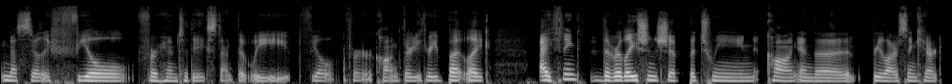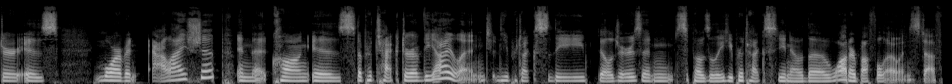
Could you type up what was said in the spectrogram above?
necessarily feel for him to the extent that we feel for Kong 33, but like, I think the relationship between Kong and the Brie Larson character is more of an allyship, in that Kong is the protector of the island. He protects the villagers, and supposedly he protects, you know, the water buffalo and stuff.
